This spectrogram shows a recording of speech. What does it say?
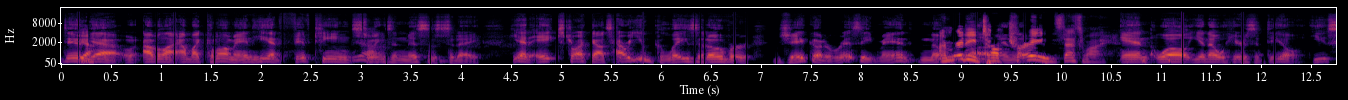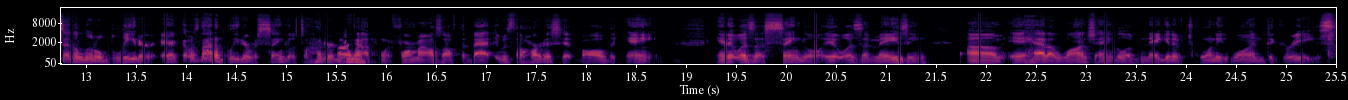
dude. Yeah. Yeah. I'm like, I'm like, come on, man. He had 15 Yeah. swings and misses today. He had eight strikeouts. How are you glazing over Jake Odorizzi, man? No, I'm ready to talk And, trades. That's why. and well, you know, here's the deal. You said a little bleeder, Eric. That was not a bleeder. It was single. It's 105.4 miles off the bat. It was the hardest hit ball of the game, and it was a single. It was amazing. Um, it had a launch angle of negative 21 degrees.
